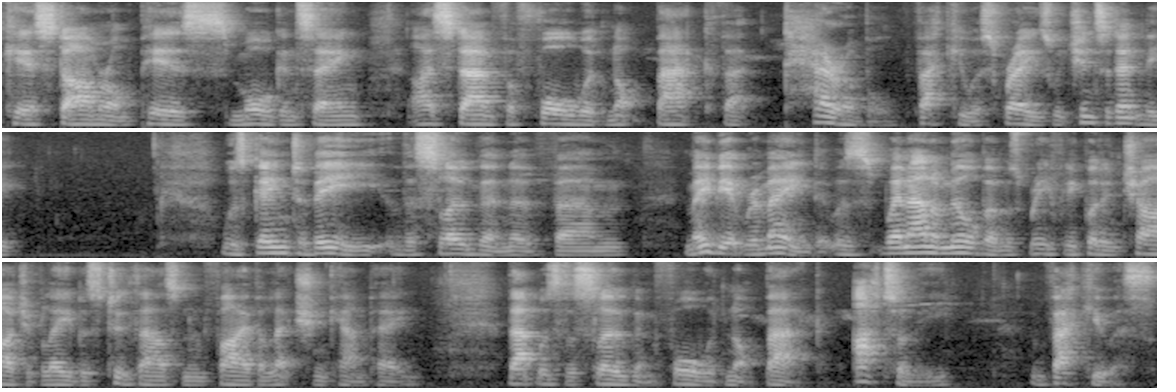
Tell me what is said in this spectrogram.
Keir Starmer on Piers Morgan saying, I stand for forward, not back, that terrible, vacuous phrase, which incidentally was going to be the slogan of, um, maybe it remained, it was when Alan Milburn was briefly put in charge of Labour's 2005 election campaign. That was the slogan, forward, not back. Utterly vacuous.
